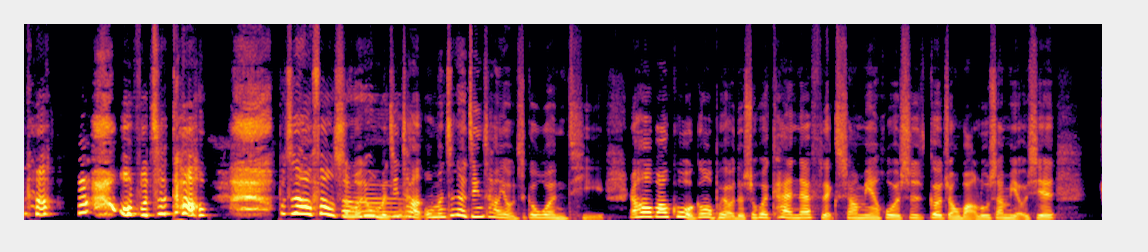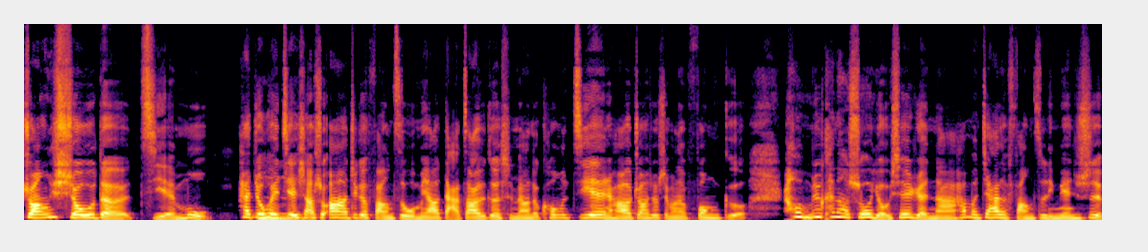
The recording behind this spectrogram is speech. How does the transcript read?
的我不知道，不知道放什么。就我们经常，我们真的经常有这个问题。然后包括我跟我朋友的时候，会看 Netflix 上面或者是各种网络上面有一些装修的节目。他就会介嗯绍说、啊，这个房子我们要打造一个什么样的空间，然后要装修什么样的风格。然后我们就看到说，有一些人呢、他们家的房子里面就是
